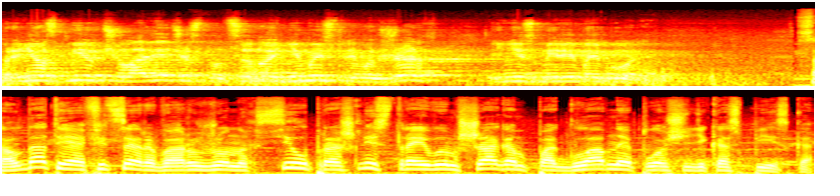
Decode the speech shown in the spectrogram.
принес мир человечеству ценой немыслимых жертв и неизмеримой боли. Солдаты и офицеры вооруженных сил прошли строевым шагом по главной площади Каспийска.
